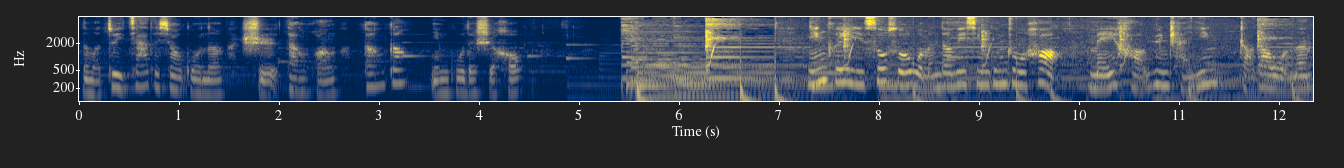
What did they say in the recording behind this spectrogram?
那么最佳的效果呢，是蛋黄刚刚凝固的时候。您可以搜索我们的微信公众号“美好孕产婴”，找到我们。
